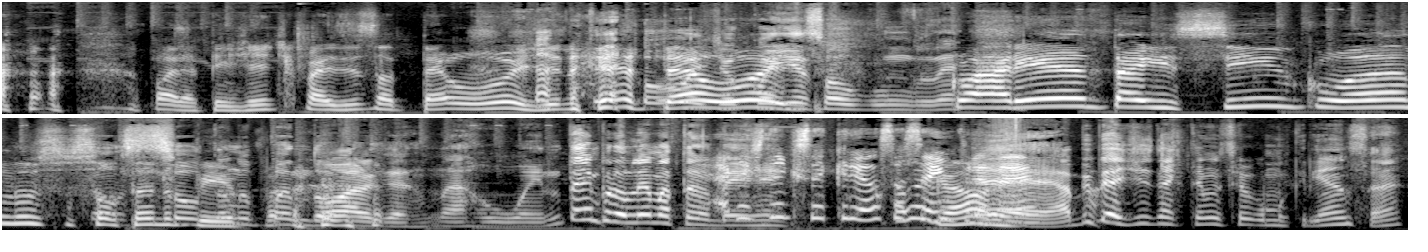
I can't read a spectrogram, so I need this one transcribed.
Olha, tem gente que faz isso até hoje, né? Até, hoje, eu hoje. conheço alguns, né? 45 anos soltando, soltando pipa. pandorga na rua. hein? Não tem problema também, A gente gente. tem que ser criança É sempre, né? É, a Bíblia diz né, que temos que ser como criança, né?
